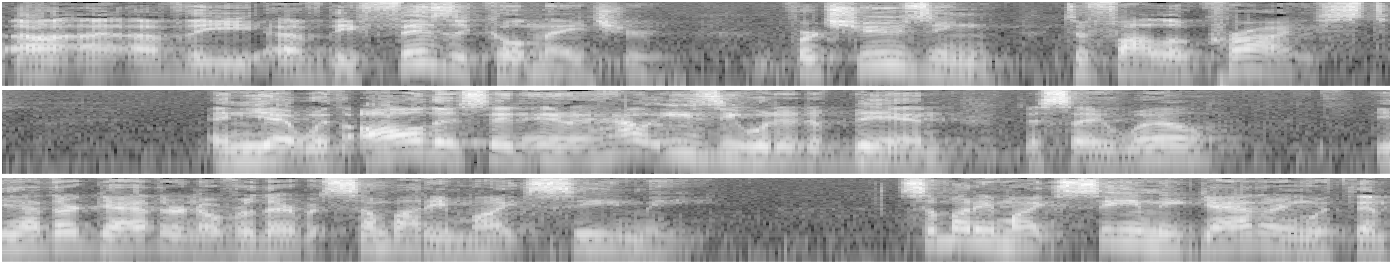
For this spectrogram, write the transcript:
uh, of, the, of the physical nature for choosing to follow Christ. And yet, with all this, and, and how easy would it have been to say, well, yeah, they're gathering over there, but somebody might see me. Somebody might see me gathering with them,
